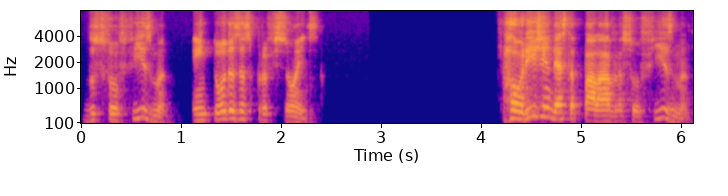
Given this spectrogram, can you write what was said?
do sofisma em todas as profissões. A origem desta palavra sofisma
